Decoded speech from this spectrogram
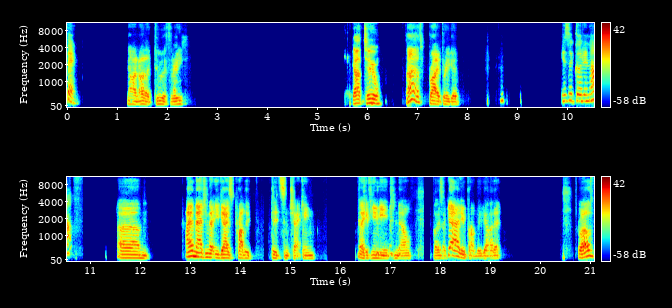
there? No, no, like two or three. Got two. Ah, that's probably pretty good. Is it good enough? Um, I imagine that you guys probably did some checking, like if you need to know. But he's like, yeah, you probably got it. Well,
